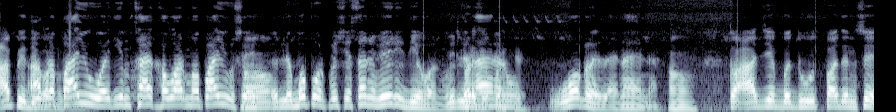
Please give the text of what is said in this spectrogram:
આપી આપણે પાયું હોય એમ થાય સવારમાં પાયું છે એટલે બપોર પછી છે વેરી દેવાનું એટલે ઓગળે જાય નાયણા. તો આ જે બધું ઉત્પાદન છે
